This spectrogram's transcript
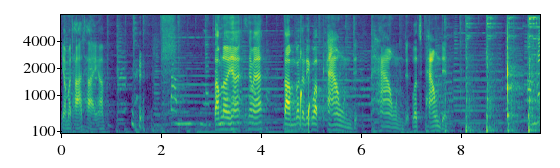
อย่ามาท้าทายครับ ตำงั้นตำเลยฮะใช่ไหมตำก็จะเรียกว่า pound pound let's pound it ตำให้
